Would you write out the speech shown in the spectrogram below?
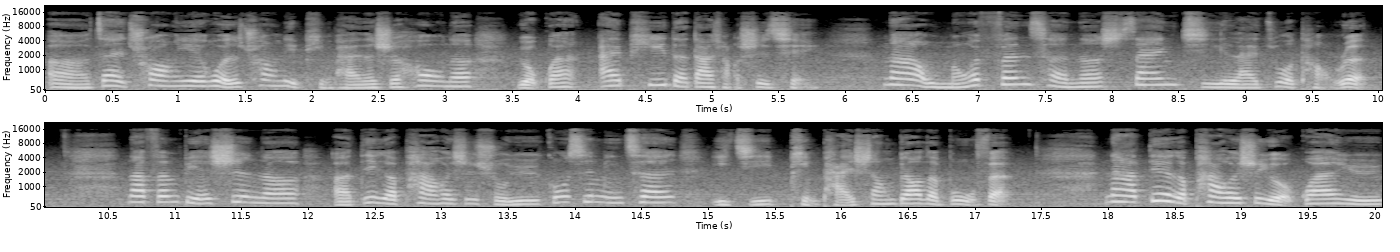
呃，在创业或者是创立品牌的时候呢，有关 IP 的大小事情。那我们会分成呢三集来做讨论。那分别是呢，呃，第一个 part 会是属于公司名称以及品牌商标的部分。那第二个 part 会是有关于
